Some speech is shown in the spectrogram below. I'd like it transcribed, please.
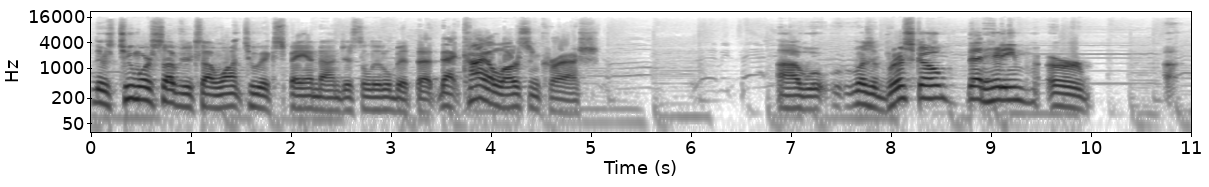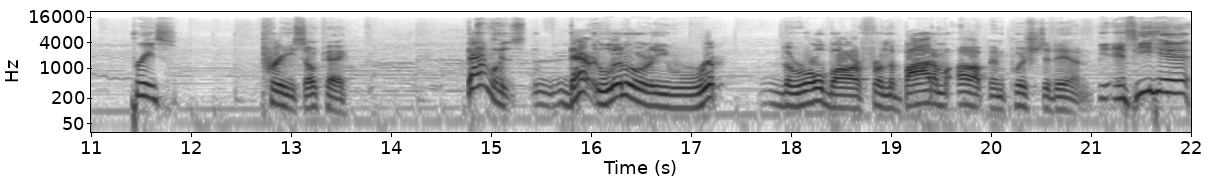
there's two more subjects I want to expand on just a little bit. That that Kyle Larson crash. Uh, w- was it Briscoe that hit him or Preece. Preece? Okay, that was that literally ripped the roll bar from the bottom up and pushed it in. If he hit,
